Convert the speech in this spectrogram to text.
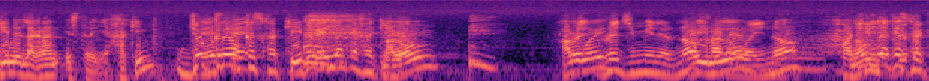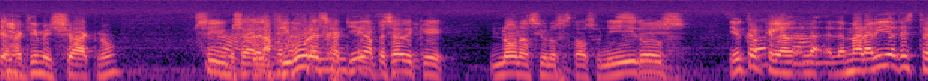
¿quién es la gran estrella? ¿Hakim? Yo Este- creo que es Hakim. Diría que Hakim. Malone, Reggie Miller, no Reggie Miller. No. No Hakim, diría que es que Hakim. Hakim es Shaq, ¿no? Sí, O sea, la figura es Hakim a pesar de que no nació en los Estados Unidos. Yo creo que la, la- la maravilla de esta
